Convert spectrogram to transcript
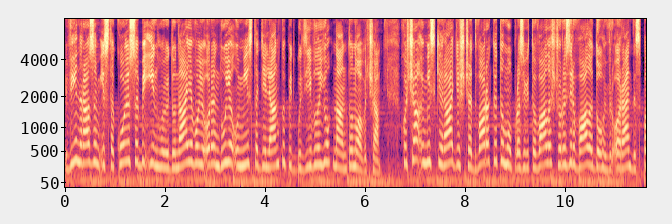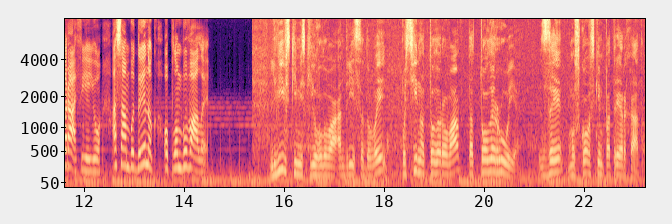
Він разом із такою собі Інгою Дунаєвою орендує у міста ділянку під будівлею на Антоновича. Хоча у міській раді ще два роки тому прозвітували, що розірвали договір оренди з парафією, а сам будинок опломбували. Львівський міський голова Андрій Садовий постійно толерував та толерує з московським патріархатом.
